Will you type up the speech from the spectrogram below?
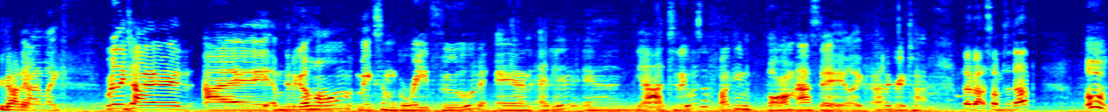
We got Yeah, it. I'm like really tired. I am gonna go home, make some great food, and edit. And yeah, today was a fucking bomb ass day. Like, I had a great time. That about sums it up. Oh,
